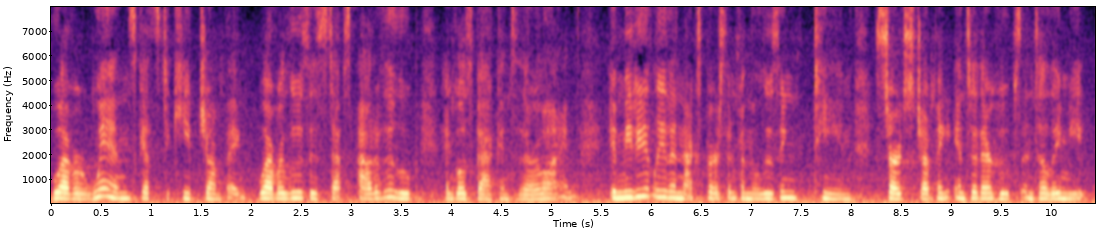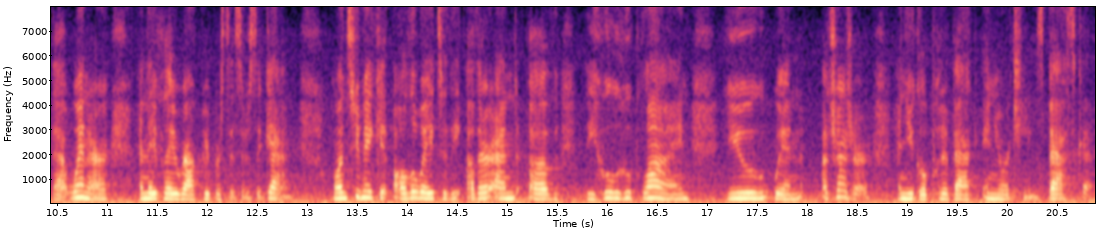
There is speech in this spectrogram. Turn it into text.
Whoever wins gets to keep jumping. Whoever loses steps out of the hoop and goes back into their line. Immediately, the next person from the losing team starts jumping into their hoops until they meet that winner and they play rock, paper, scissors again. Once you make it all the way to the other end of the hula hoop line, you win a treasure and you go put it back in your team's basket.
